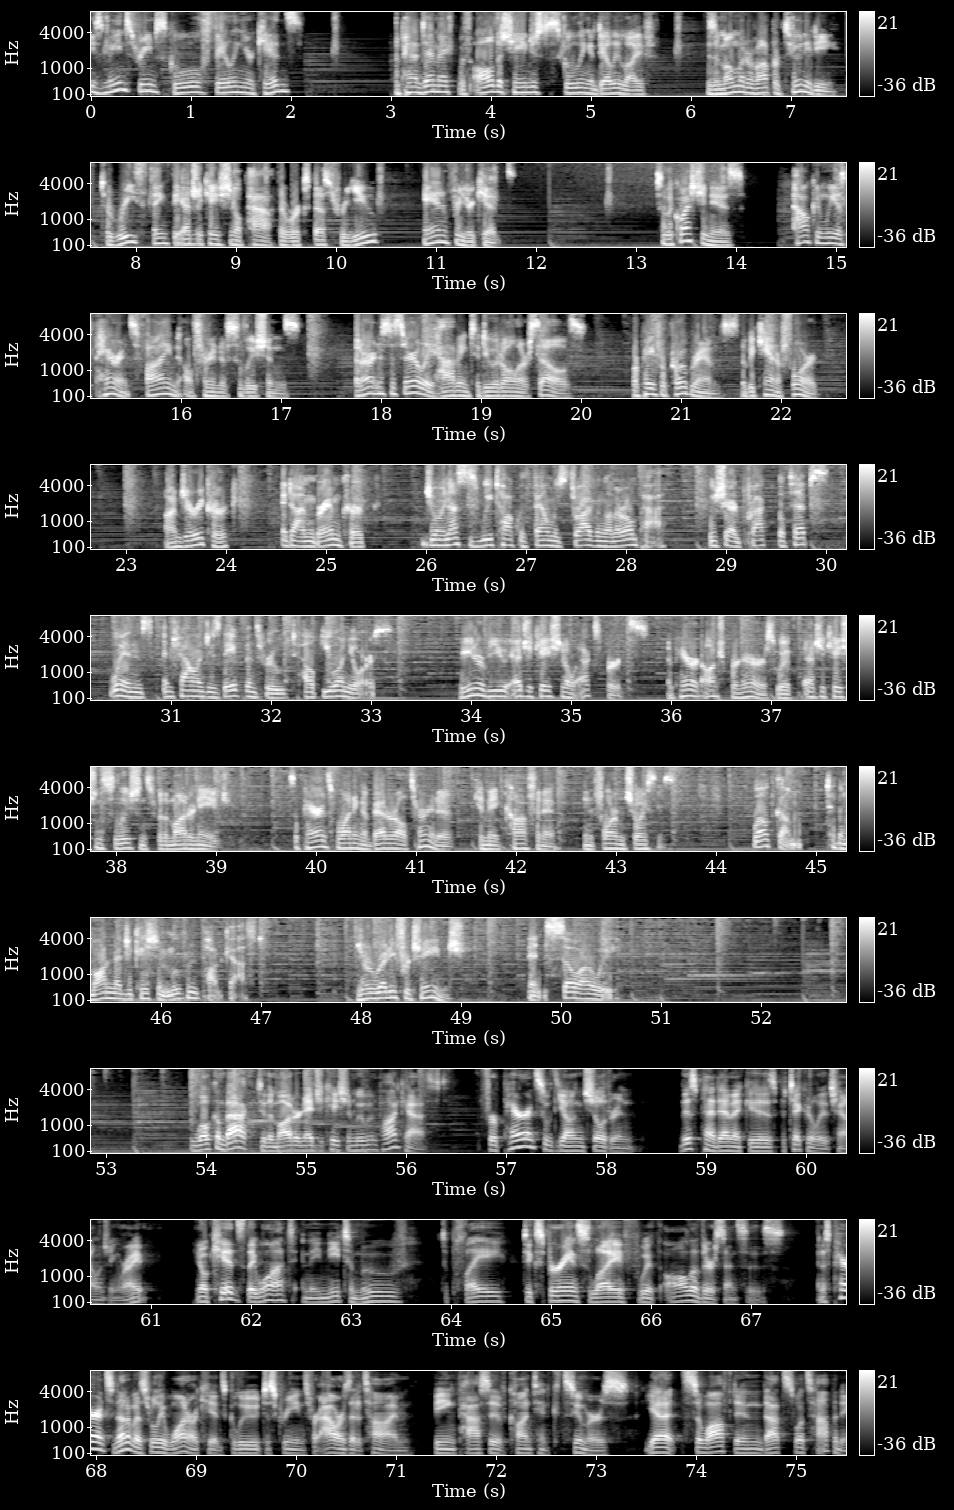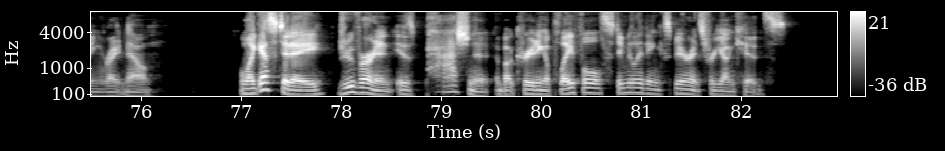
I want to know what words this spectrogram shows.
Is mainstream school failing your kids? The pandemic, with all the changes to schooling and daily life, is a moment of opportunity to rethink the educational path that works best for you and for your kids. So the question is, how can we as parents find alternative solutions that aren't necessarily having to do it all ourselves or pay for programs that we can't afford? I'm Jerry Kirk. And I'm Graham Kirk. Join us as we talk with families thriving on their own path we shared practical tips, wins, and challenges they've been through to help you on yours. We interview educational experts and parent entrepreneurs with education solutions for the modern age, so parents wanting a better alternative can make confident, informed choices. Welcome to the Modern Education Movement Podcast. You're ready for change. And so are we. Welcome back to the Modern Education Movement Podcast. For parents with young children, this pandemic is particularly challenging, right? You know, kids, they want and they need to move, to play, to experience life with all of their senses. And as parents, none of us really want our kids glued to screens for hours at a time, being passive content consumers. Yet, so often, that's what's happening right now. Well, my guest today, Drew Vernon, is passionate about creating a playful, stimulating experience for young kids.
